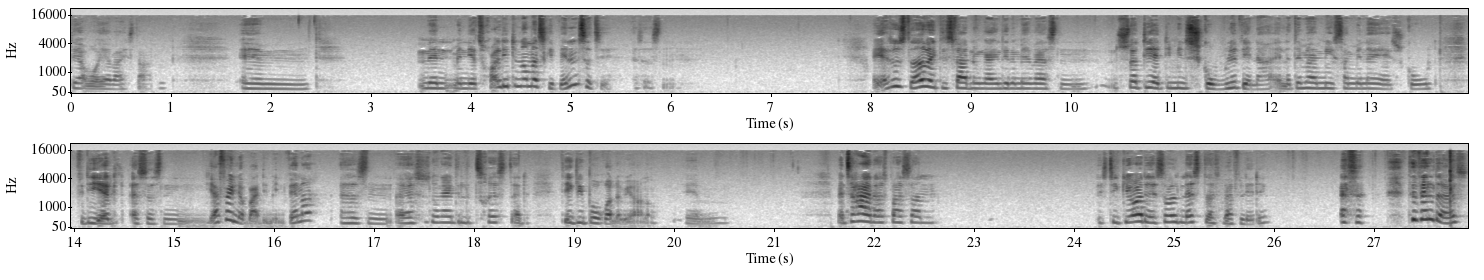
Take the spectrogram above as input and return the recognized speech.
der hvor jeg var i starten. Øhm, men, men jeg tror lige, det er noget, man skal vende sig til. Altså sådan. Og jeg synes stadigvæk, det er svært nogle gange, det der med at være sådan, så de er de mine skolevenner, eller dem her mest sammen, jeg er i skole. Fordi at, altså sådan, jeg føler bare, at det er mine venner. Altså sådan, og jeg synes nogle gange, det er lidt trist, at det ikke lige bor rundt om hjørnet. Øhm. Men så har jeg det også bare sådan, hvis de gjorde det, så ville det næste også være for lidt, ikke? Altså, det ville det også.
